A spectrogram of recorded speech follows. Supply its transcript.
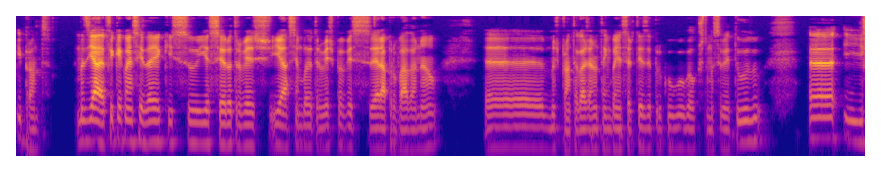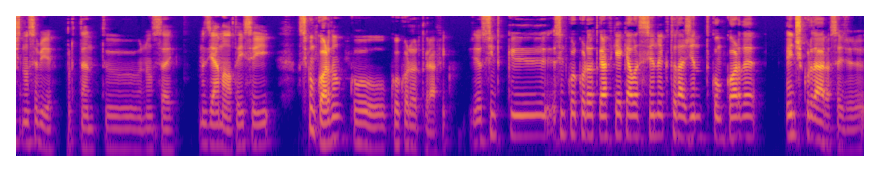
e pronto. Mas já, yeah, fiquei com essa ideia que isso ia ser outra vez, ia à Assembleia outra vez para ver se era aprovado ou não. Uh, mas pronto, agora já não tenho bem a certeza porque o Google costuma saber tudo. e isto não sabia, portanto, não sei. Mas já, yeah, malta, isso aí. Vocês concordam com, com o acordo ortográfico? Eu sinto que eu sinto que o acordo ortográfico é aquela cena que toda a gente concorda em discordar, ou seja,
